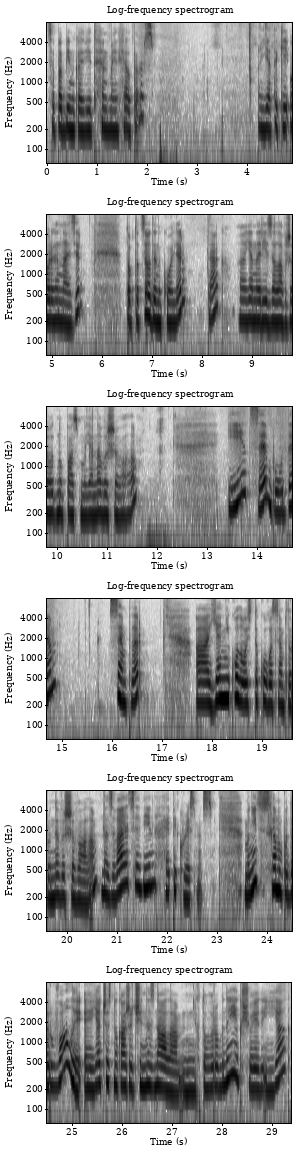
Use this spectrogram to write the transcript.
Це бабінка від Handmade Helpers. Є такий органайзер. Тобто це один колір. Так, я нарізала вже одну пасму, я навишивала. І це буде семплер. А, Я ніколи ось такого семплеру не вишивала. Називається він Happy Christmas. Мені цю схему подарували. е, Я, чесно кажучи, не знала, хто виробник, що і як.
